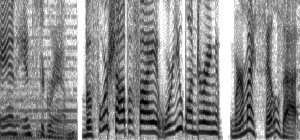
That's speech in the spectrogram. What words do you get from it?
and Instagram. Before Shopify, were you wondering where are my sales at?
